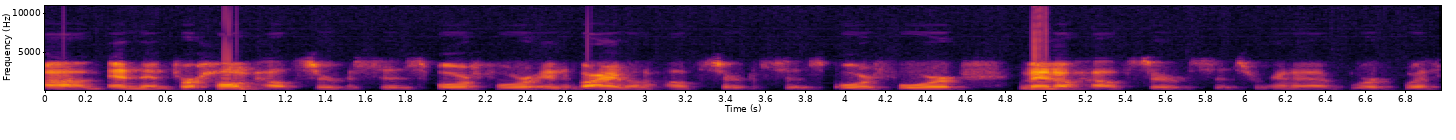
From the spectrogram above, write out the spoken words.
Um, and then for home health services or for environmental health services or for mental health services. We're going to work with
